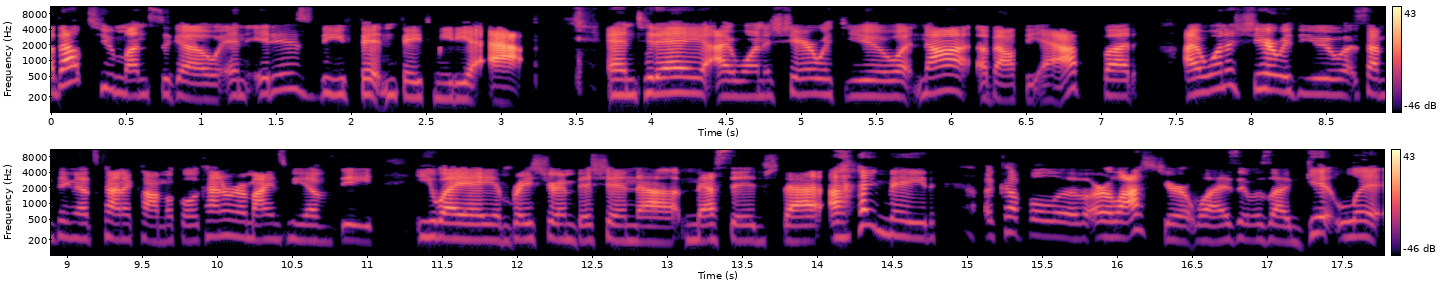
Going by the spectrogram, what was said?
about two months ago, and it is the Fit in Faith Media app. And today I want to share with you not about the app, but I want to share with you something that's kind of comical. It kind of reminds me of the EYA Embrace Your Ambition uh, message that I made a couple of, or last year it was, it was a get lit.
